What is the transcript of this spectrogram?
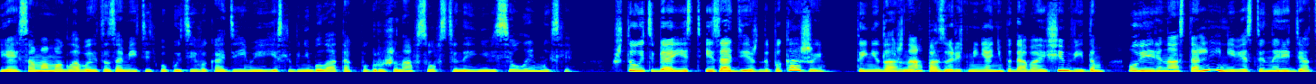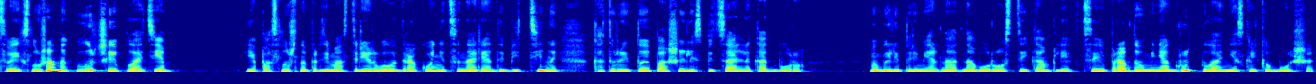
я и сама могла бы это заметить по пути в академию, если бы не была так погружена в собственные невеселые мысли. «Что у тебя есть из одежды, покажи. Ты не должна позорить меня неподобающим видом. Уверена, остальные невесты нарядят своих служанок в лучшие платья». Я послушно продемонстрировала драконице наряды Беттины, которые той пошили специально к отбору. Мы были примерно одного роста и комплекции. Правда, у меня грудь была несколько больше,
